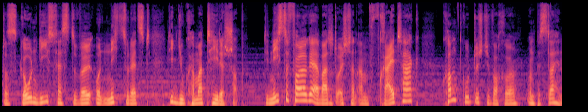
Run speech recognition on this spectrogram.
das Golden Leaves Festival und nicht zuletzt die Newcomer Teleshop. Die nächste Folge erwartet euch dann am Freitag Kommt gut durch die Woche und bis dahin.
